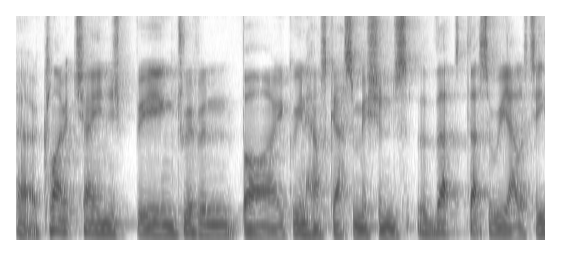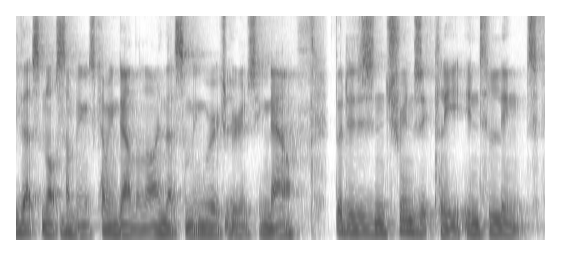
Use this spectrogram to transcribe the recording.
uh, climate change being driven by greenhouse gas emissions, that, that's a reality. That's not something that's coming down the line. That's something we're experiencing now. But it is intrinsically interlinked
